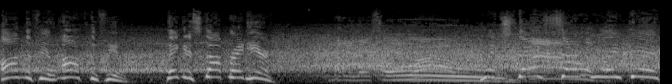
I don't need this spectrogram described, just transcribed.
on the field, off the field. They Making a stop right here, which they certainly did.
